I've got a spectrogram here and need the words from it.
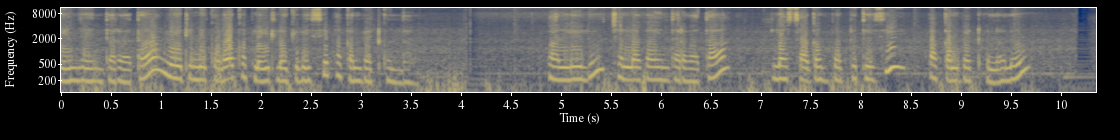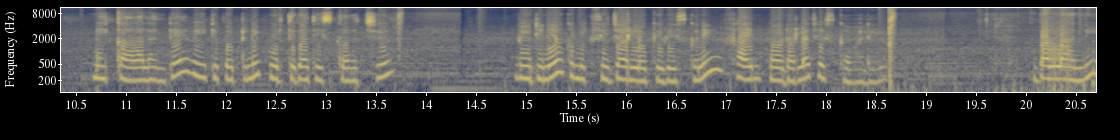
చేంజ్ అయిన తర్వాత వీటిని కూడా ఒక ప్లేట్లోకి వేసి పక్కన పెట్టుకుందాం. పల్లీలు చల్లగా అయిన తర్వాత ఇలా సగం పొట్టు తీసి పక్కన పెట్టుకున్నాను. మీకు కావాలంటే వీటి పొట్టుని పూర్తిగా తీసుకోవచ్చు. వీటిని ఒక మిక్సీ జార్లోకి వేసుకుని ఫైన్ పౌడర్లా చేసుకోవాలి. బెల్లాన్ని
